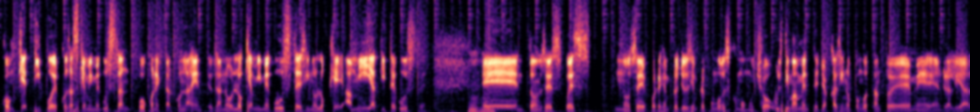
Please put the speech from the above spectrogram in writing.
con qué tipo de cosas que a mí me gustan puedo conectar con la gente, o sea, no lo que a mí me guste, sino lo que a mí y a ti te guste. Eh, entonces, pues no sé, por ejemplo, yo siempre pongo es como mucho, últimamente ya casi no pongo tanto de M en realidad,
